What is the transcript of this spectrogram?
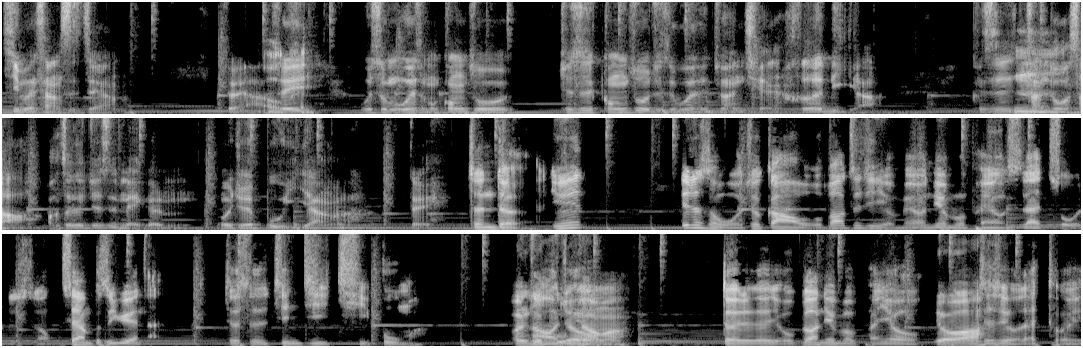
基本上是这样。对啊所以为什么为什么工作就是工作就是为了赚钱，合理啊。可是赚多少、哦，这个就是每个人我觉得不一样了。对，真的，因为因为那时候我就刚好，我不知道最近有没有你有没有朋友是在做，就是这种现在不是越南就是经济起步嘛？然后就？对对对，我不知道你有没有朋友有啊，就是有在推，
